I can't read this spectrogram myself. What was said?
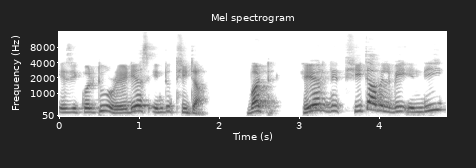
is equal to radius into theta. But here the theta will be in the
